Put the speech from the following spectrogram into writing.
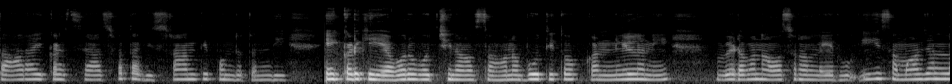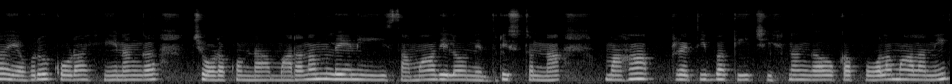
తార ఇక్కడ శాశ్వత విశ్రాంతి పొందుతుంది. ఇక్కడికి ఎవరు వచ్చినా సానుభూతితో కన్నీళ్ళని విడవనవసరం లేదు. ఈ సమాజంలో ఎవరూ కూడా హీనంగా చూడకుండా మరణం లేని ఈ సమాధిలో నిద్రిస్తున్న మహా ప్రతిభకి చిహ్నంగా ఒక పూలమాలని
